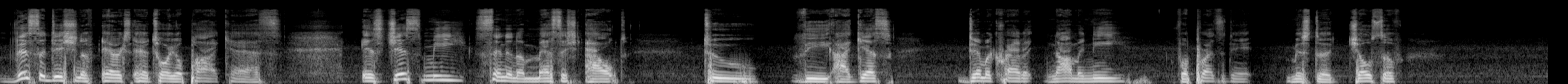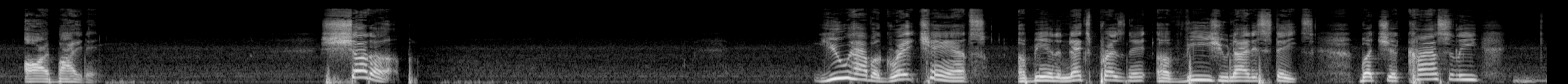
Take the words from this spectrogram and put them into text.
This edition of Eric's editorial podcast is just me sending a message out to the, I guess, Democratic nominee for president, Mr. Joseph R. Biden. Shut up. You have a great chance of being the next president of these United States, but you're constantly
